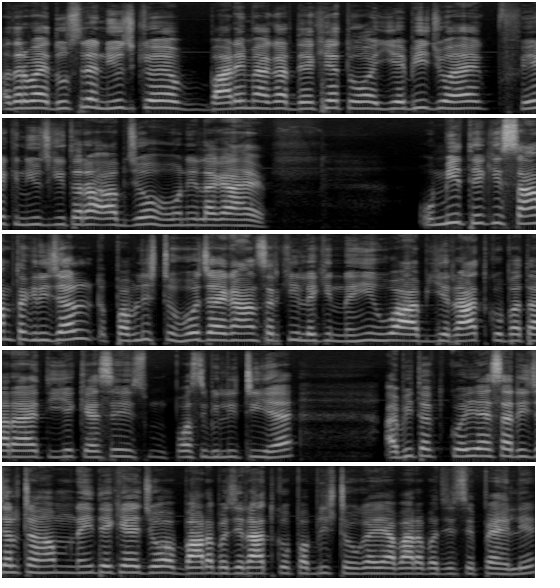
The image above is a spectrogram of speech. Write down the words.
अदरवाइज़ दूसरे न्यूज़ के बारे में अगर देखें तो ये भी जो है फेक न्यूज़ की तरह अब जो होने लगा है। उम्मीद थी कि शाम तक रिज़ल्ट पब्लिश हो जाएगा आंसर की, लेकिन नहीं हुआ। अब ये रात को बता रहा है तो ये कैसे पॉसिबिलिटी है। अभी तक कोई ऐसा रिज़ल्ट हम नहीं देखे जो अब बारह बजे रात को पब्लिश होगा या बारह बजे से पहले।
